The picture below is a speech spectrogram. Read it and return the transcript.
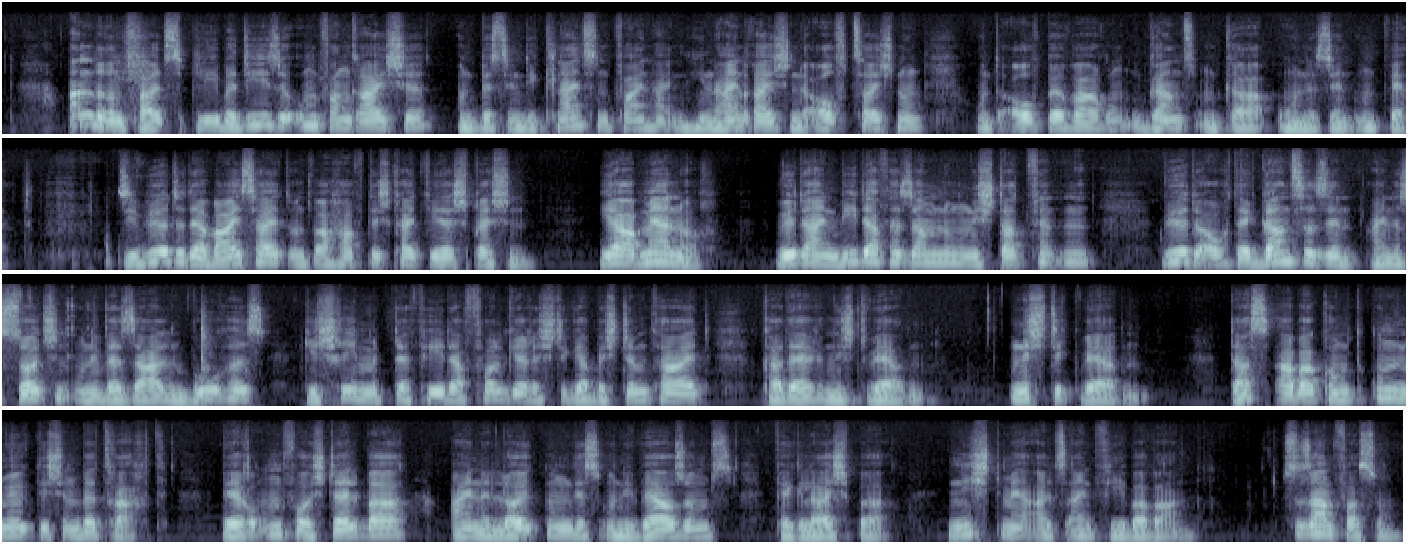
Anderenfalls bliebe diese umfangreiche und bis in die kleinsten Feinheiten hineinreichende Aufzeichnung und Aufbewahrung ganz und gar ohne Sinn und Wert. Sie würde der Weisheit und Wahrhaftigkeit widersprechen. Ja, mehr noch, würde eine Wiederversammlung nicht stattfinden, würde auch der ganze Sinn eines solchen universalen Buches, geschrieben mit der Feder folgerichtiger Bestimmtheit, Kader nicht werden, nichtig werden. Das aber kommt unmöglich in Betracht, wäre unvorstellbar, eine Leugnung des Universums, vergleichbar, nicht mehr als ein Fieberwahn. Zusammenfassung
